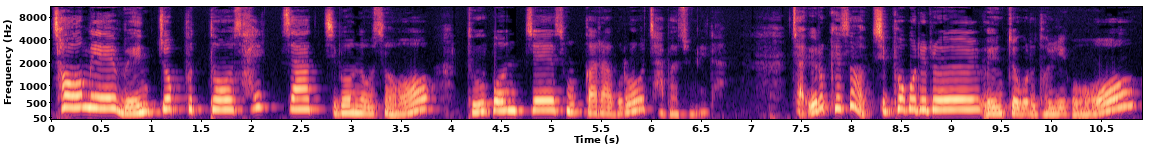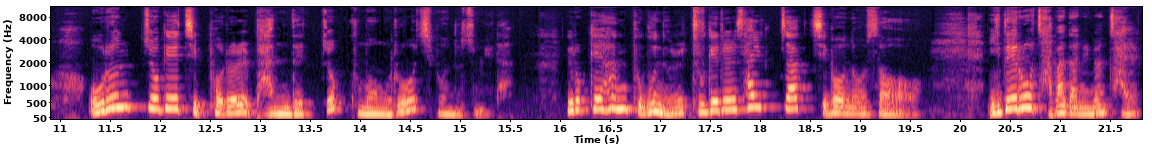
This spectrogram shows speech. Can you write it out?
처음에 왼쪽부터 살짝 집어넣어서 두 번째 손가락으로 잡아줍니다. 자, 이렇게 해서 지퍼고리를 왼쪽으로 돌리고 오른쪽의 지퍼를 반대쪽 구멍으로 집어넣어줍니다. 이렇게 한 부분을 두 개를 살짝 집어넣어서 이대로 잡아다니면 잘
